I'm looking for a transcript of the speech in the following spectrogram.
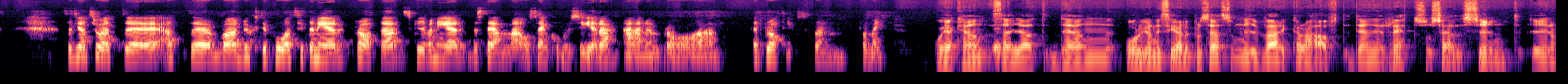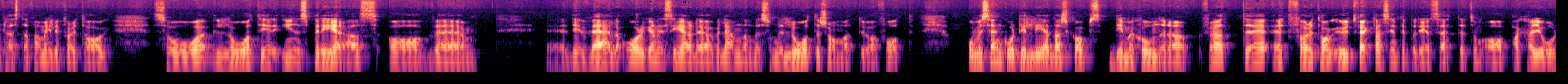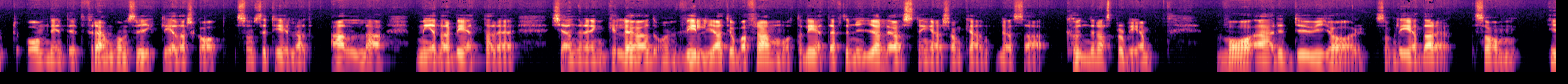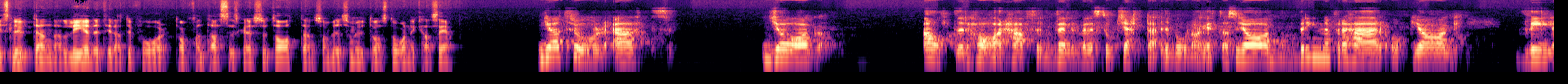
Så jag tror att, eh, att eh, vara duktig på att sitta ner, prata, skriva ner, bestämma och sen kommunicera är en bra, ett bra tips från, från mig. Och jag kan säga att den organiserade process som ni verkar ha haft, den är rätt så sällsynt i de flesta familjeföretag. Så låt er inspireras av eh, det välorganiserade överlämnande som det låter som att du har fått. Om vi sen går till ledarskapsdimensionerna, för att eh, ett företag utvecklas inte på det sättet som APAC har gjort om det inte är ett framgångsrikt ledarskap som ser till att alla medarbetare känner en glöd och en vilja att jobba framåt och leta efter nya lösningar som kan lösa kundernas problem. Vad är det du gör som ledare som i slutändan leder till att du får de fantastiska resultaten som vi som utomstående kan se? Jag tror att jag alltid har haft ett väldigt, väldigt stort hjärta i bolaget. Alltså jag brinner för det här och jag vill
